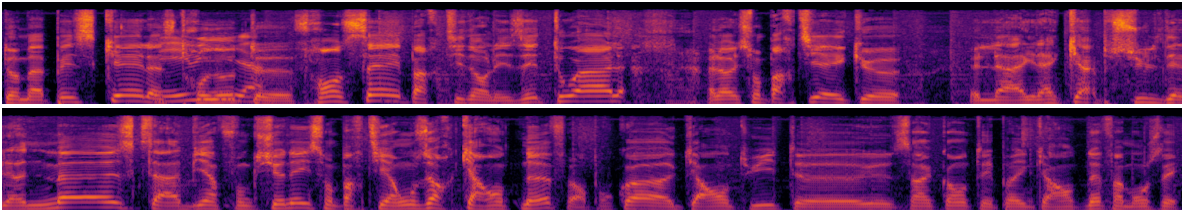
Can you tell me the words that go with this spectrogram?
Thomas Pesquet, l'astronaute oui. français, est parti dans les étoiles. Alors, ils sont partis avec euh, la, la capsule d'Elon Musk. Ça a bien fonctionné. Ils sont partis à 11h49. Alors, pourquoi 48, euh, 50 et pas une 49 Enfin, bon, c'est-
